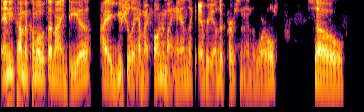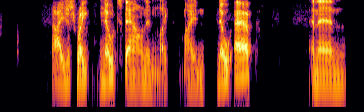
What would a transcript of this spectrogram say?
anytime I come up with an idea, I usually have my phone in my hand like every other person in the world. So I just write notes down in like my note app and then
